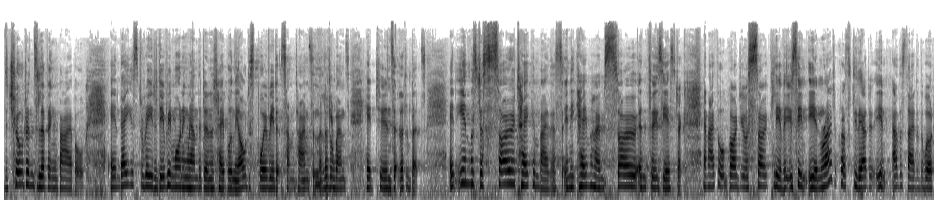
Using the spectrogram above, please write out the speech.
the Children's Living Bible, and they used to read it every morning around the dinner table, and the oldest boy read it sometimes, and the little ones had turns at little bits. And Ian was just so taken by this, and he came home so enthusiastic. And I thought, God, you are so clever. You sent Ian right across to the other, other side of the world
